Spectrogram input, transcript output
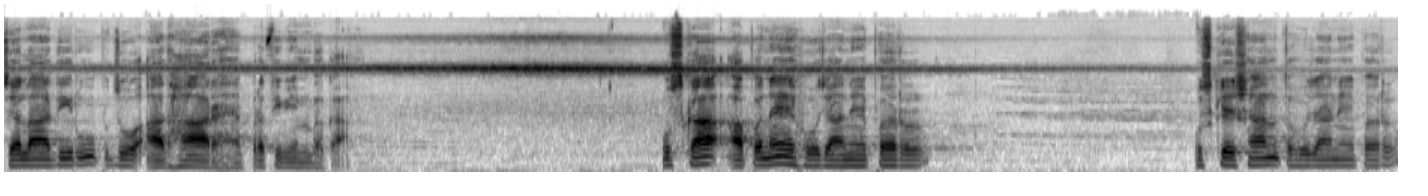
जलादि रूप जो आधार है प्रतिबिंब का, उसका अपने हो जाने पर, उसके शांत हो जाने पर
